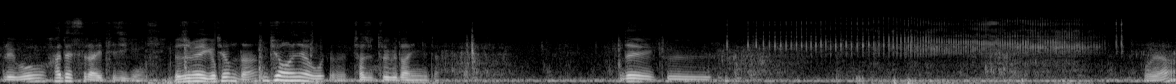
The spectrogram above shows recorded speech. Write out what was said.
그리고 하데스 light jigging. 요즘에 이거 체험다. 품평하냐고 자주 들고 다닙니다. 근데 그, 뭐야?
